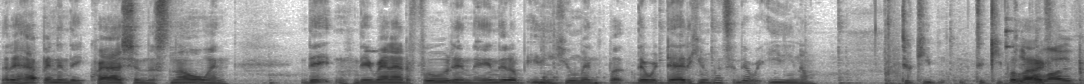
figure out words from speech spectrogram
That it happened and they crashed in the snow and they they ran out of food and they ended up eating human, but they were dead humans and they were eating them to keep to keep, Keep alive. alive.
